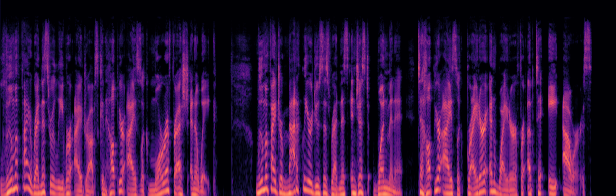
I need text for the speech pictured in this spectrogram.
Lumify Redness Reliever eye drops can help your eyes look more refreshed and awake. Lumify dramatically reduces redness in just one minute to help your eyes look brighter and whiter for up to eight hours.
